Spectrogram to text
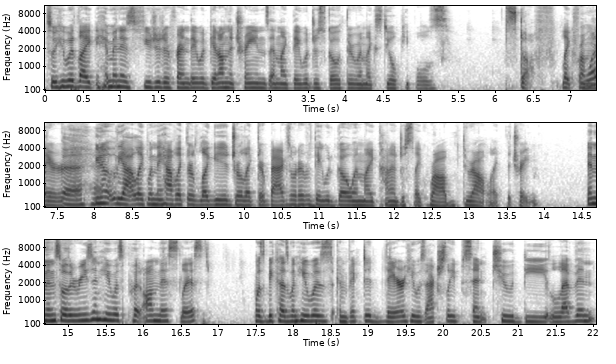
So he would like him and his fugitive friend they would get on the trains and like they would just go through and like steal people's stuff like from What their the you know yeah like when they have like their luggage or like their bags or whatever they would go and like kind of just like rob throughout like the train. And then so the reason he was put on this list was because when he was convicted there, he was actually sent to the Levin,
